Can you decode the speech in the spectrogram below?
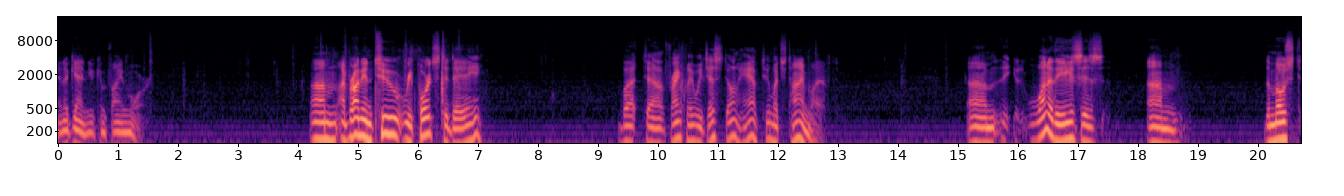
And again, you can find more. Um, I brought in two reports today, but uh, frankly, we just don't have too much time left. Um, one of these is um, the most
